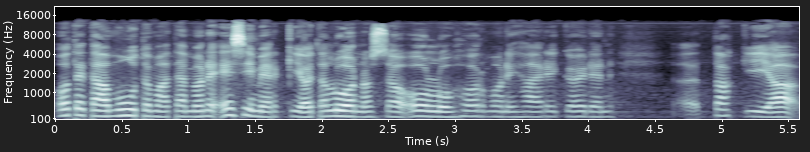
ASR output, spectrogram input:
Otetaan muutama tämmöinen esimerkki, joita luonnossa on ollut hormonihäiriköiden takia.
